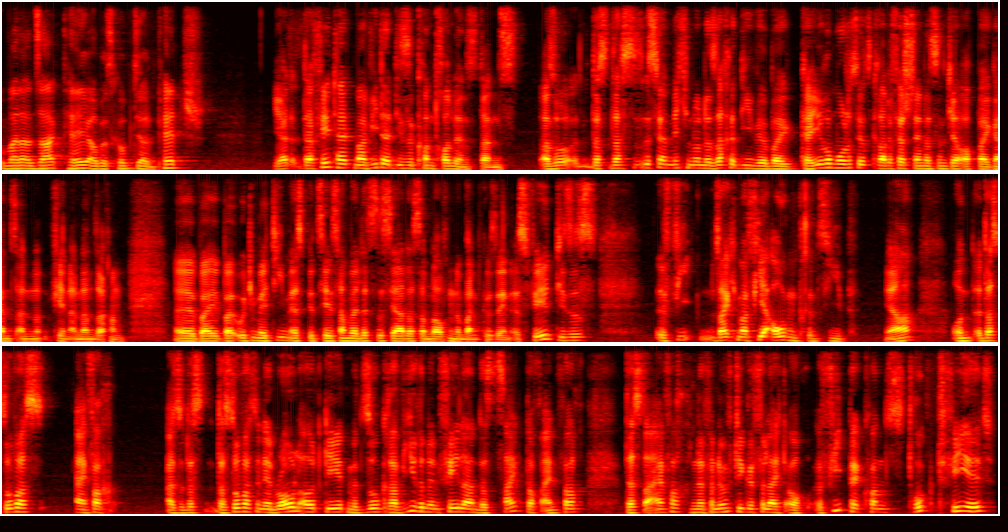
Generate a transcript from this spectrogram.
und man dann sagt, hey, aber es kommt ja ein Patch. Ja, da fehlt halt mal wieder diese Kontrollinstanz. Also das, das ist ja nicht nur eine Sache, die wir bei Karrieremodus jetzt gerade feststellen, das sind ja auch bei ganz anderen, vielen anderen Sachen. Äh, bei, bei Ultimate Team SBCs haben wir letztes Jahr das am laufenden Band gesehen. Es fehlt dieses, äh, vier, sag ich mal, Vier-Augen-Prinzip. Ja, und dass sowas einfach also, dass, dass sowas in den Rollout geht mit so gravierenden Fehlern, das zeigt doch einfach, dass da einfach eine vernünftige, vielleicht auch Feedback-Konstrukt fehlt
